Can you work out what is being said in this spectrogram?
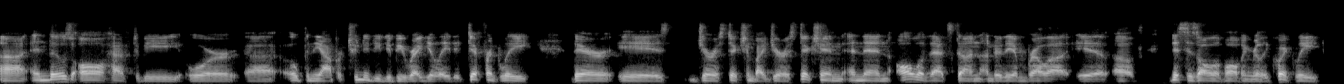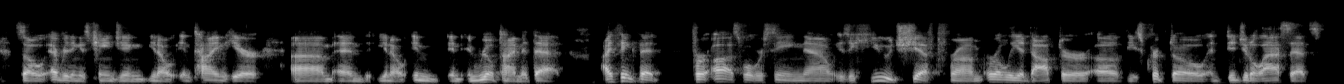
Uh, and those all have to be or uh, open the opportunity to be regulated differently. There is jurisdiction by jurisdiction, and then all of that's done under the umbrella of this is all evolving really quickly. So everything is changing, you know, in time here, um, and you know, in, in in real time at that. I think that for us, what we're seeing now is a huge shift from early adopter of these crypto and digital assets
